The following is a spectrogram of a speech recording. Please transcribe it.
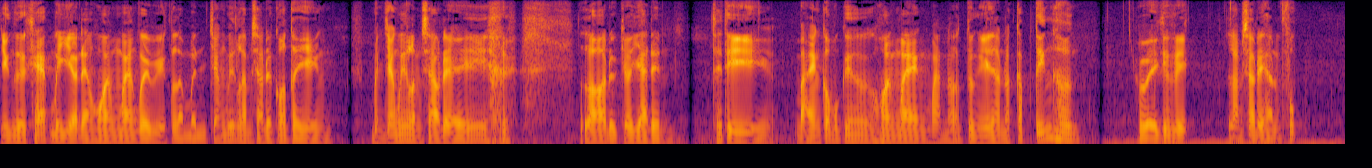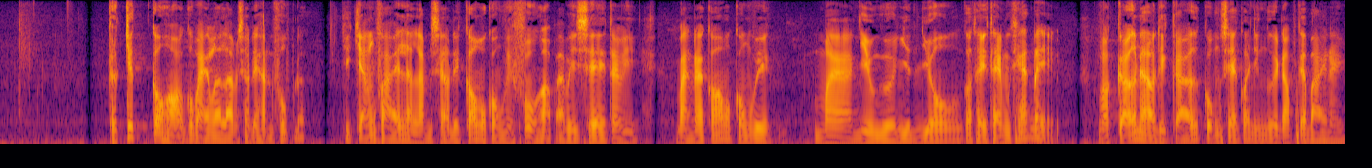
Những người khác bây giờ đang hoang mang về việc là mình chẳng biết làm sao để có tiền, mình chẳng biết làm sao để lo được cho gia đình. Thế thì bạn có một cái hoang mang mà nó, tôi nghĩ là nó cấp tiến hơn về cái việc làm sao để hạnh phúc thực chất câu hỏi của bạn là làm sao để hạnh phúc đó. Chứ chẳng phải là làm sao để có một công việc phù hợp abc tại vì bạn đã có một công việc mà nhiều người nhìn vô có thể thèm khác đấy. Và cỡ nào thì cỡ cũng sẽ có những người đọc cái bài này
